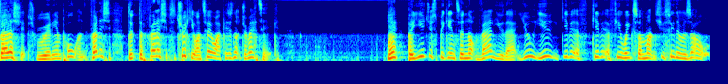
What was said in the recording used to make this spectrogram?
Fellowship's really important. Fellowship, the, the fellowship's a tricky one. I'll tell you why, because it's not dramatic. Yeah, but you just begin to not value that. You, you give, it a, give it a few weeks or months, you see the result.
